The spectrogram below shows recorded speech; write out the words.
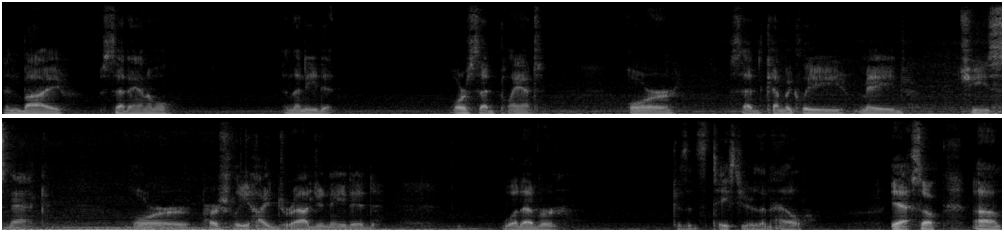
and buy said animal and then eat it, or said plant, or said chemically made cheese snack, or partially hydrogenated whatever because it's tastier than hell. Yeah, so um,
